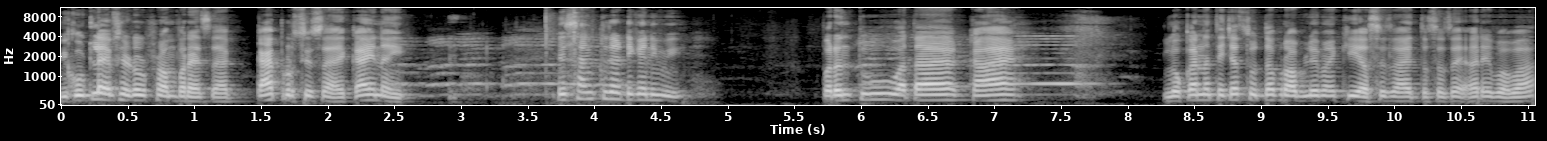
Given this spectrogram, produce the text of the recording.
मी कुठल्या वेबसाईटवर फॉर्म भरायचा काय प्रोसेस आहे काय नाही. हे सांगतो त्या ठिकाणी मी. परंतु आता काय लोकांना त्याच्यातसुद्धा प्रॉब्लेम आहे की असंच आहे तसंच आहे. अरे बाबा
